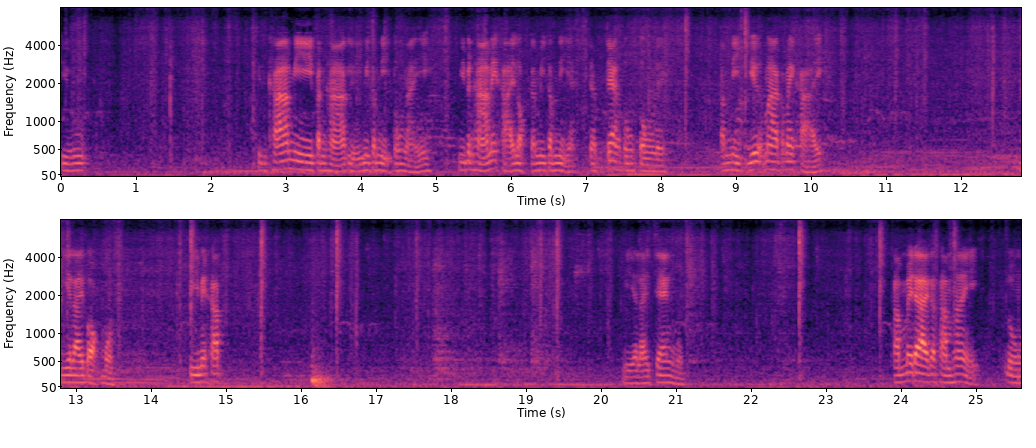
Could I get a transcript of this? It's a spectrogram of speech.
พิ้ว สินค้ามีปัญหาหรือมีตำหนิตรงไหน มีปัญหาไม่ขายหรอกแต่มีตำหนิจะแจ้งตรงๆเลยตำหนิเยอะมากก็ไม่ขาย มีอะไรบอกหมดดีไหมครับมีอะไรแจ้งหมด ทำไม่ได้ก็ทำให้ลง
